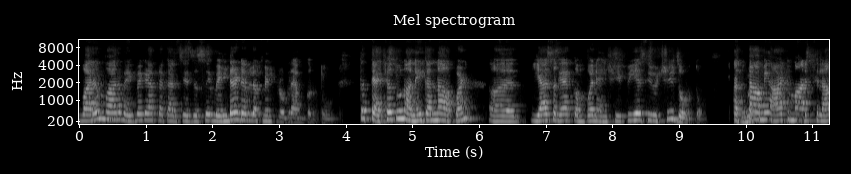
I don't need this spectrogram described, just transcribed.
वारंवार वेगवेगळ्या प्रकारचे जसे वेंडर डेव्हलपमेंट प्रोग्राम करतो तर त्याच्यातून अनेकांना आपण या सगळ्या कंपन्यांशी पीएसयूशी जोडतो. आता आम्ही आठ मार्चला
